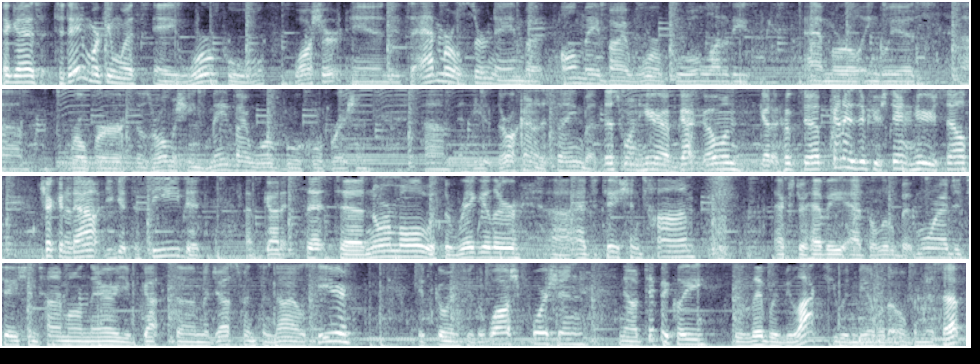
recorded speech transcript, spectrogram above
Hey guys, today I'm working with a Whirlpool washer and it's an Admiral surname but all made by Whirlpool. A lot of these Admiral, Inglis, um, Roper, those are all machines made by Whirlpool Corporation um, and they're all kind of the same but this one here I've got going, got it hooked up kind of as if you're standing here yourself checking it out. You get to see that I've got it set to normal with the regular uh, agitation time extra heavy adds a little bit more agitation time on there. You've got some adjustments and dials here. It's going through the wash portion. Now, typically the lid would be locked. You wouldn't be able to open this up.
